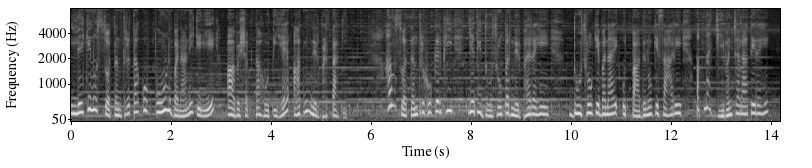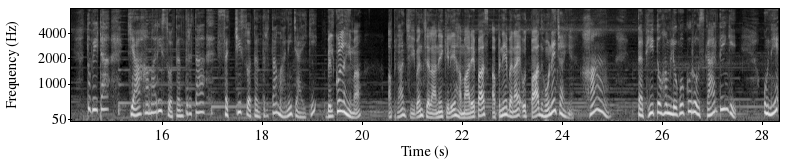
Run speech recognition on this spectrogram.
लेकिन उस स्वतंत्रता को पूर्ण बनाने के लिए आवश्यकता होती है आत्मनिर्भरता की। हम स्वतंत्र होकर भी यदि दूसरों पर निर्भर रहें दूसरों के बनाए उत्पादनों के सहारे अपना जीवन चलाते रहें तो बेटा क्या हमारी स्वतंत्रता सच्ची स्वतंत्रता मानी जाएगी? बिल्कुल नहीं माँ। अपना जीवन चलाने के लिए हमारे पास अपने बनाए उत्पाद होने चाहिए। हाँ तभी तो हम लोगों को रोज़गार देंगे उन्हें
